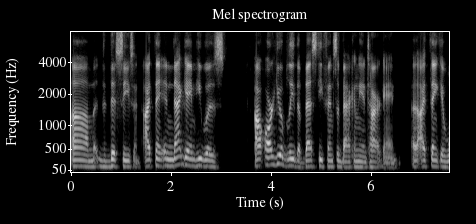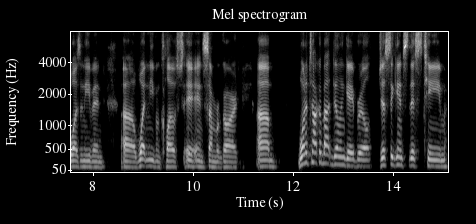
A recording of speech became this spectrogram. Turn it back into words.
um, th- this season. I think in that game he was uh, arguably the best defensive back in the entire game i think it wasn't even uh, wasn't even close in, in some regard um, want to talk about Dillon gabriel just against this team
